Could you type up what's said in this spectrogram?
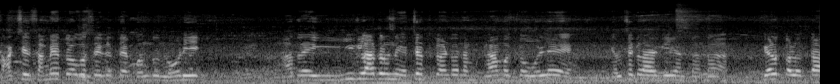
ಸಾಕ್ಷಿ ಸಮೇತವಾಗೂ ಸಿಗುತ್ತೆ ಬಂದು ನೋಡಿ. ಆದರೆ ಈಗಲಾದ್ರೂ ಎಚ್ಚೆತ್ಕೊಂಡು ನಮ್ಮ ಗ್ರಾಮಕ್ಕೆ ಒಳ್ಳೆ ಕೆಲಸಗಳಾಗಲಿ ಅಂತ ಕೇಳ್ಕೊಳ್ಳುತ್ತಾ?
